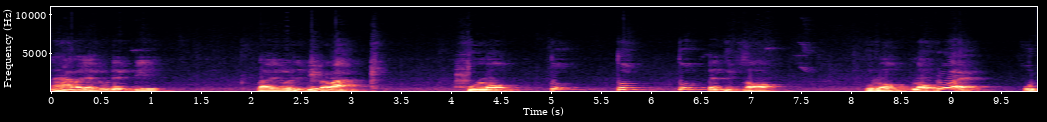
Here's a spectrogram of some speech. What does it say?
นะฮะเราอยากรู้เด่น b เราอยากรู้เด่น b แปลว่าคูณลงตุ๊ดตุ๊ดตุ๊ดเป็นสิบสองคูณลงลบด้วย คูณ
